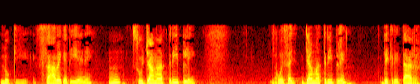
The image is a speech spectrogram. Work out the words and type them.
lo que sabe que tiene, su llama triple. Y con esa llama triple, decretar,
